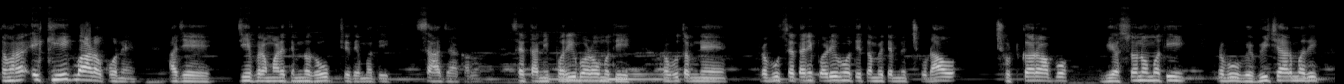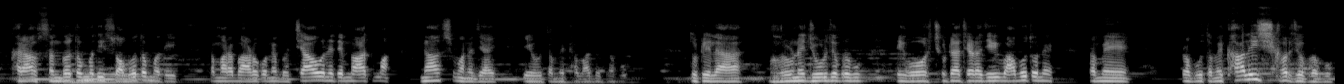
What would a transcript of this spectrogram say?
તમારા એક એક બાળકોને આજે જે પ્રમાણે તેમનો રોગ છે તેમાંથી સાજા કરો. શેતાની પરિબળોમાંથી પ્રભુ તમને, પ્રભુ શેતાની પરિબળોમાંથી તમે તેમને છોડાવો, છુટકારો આપો. વ્યસનોમાંથી પ્રભુ, વ્યભિચારમાંથી, ખરાબ સંગતોમાંથી સ્વાગતોમાંથી તમારા બાળકોને બચાવો અને તેમનો આત્મા નાશમાં ન જાય એવું તમે થવા દો પ્રભુ. તૂટેલા ઘરોને જોડજો પ્રભુ. ડિવોર્સ છૂટાછેડા જેવી બાબતોને તમે પ્રભુ, તમે ખાલી જ કરજો પ્રભુ.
